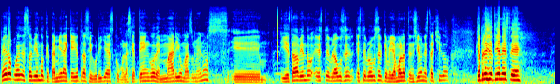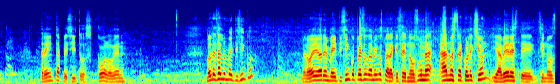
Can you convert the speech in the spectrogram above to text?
Pero pues estoy viendo que también aquí hay otras figurillas como las que tengo de Mario más o menos. Eh, y estaba viendo este browser, este browser que me llamó la atención, está chido. ¿Qué precio tiene este? 30 pesitos, ¿cómo lo ven? ¿No le sale un 25? Me lo voy a llevar en 25 pesos amigos para que se nos una a nuestra colección y a ver este si nos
